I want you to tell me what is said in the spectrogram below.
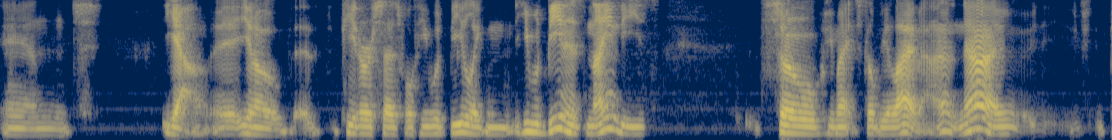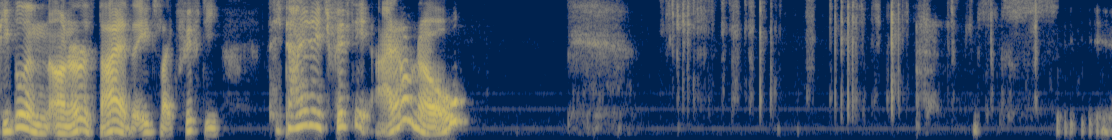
And yeah, you know, Peter says, well, he would be like he would be in his 90s, so he might still be alive. I don't know. People in on Earth die at age like 50. They die at age 50? I don't know. Let's see.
